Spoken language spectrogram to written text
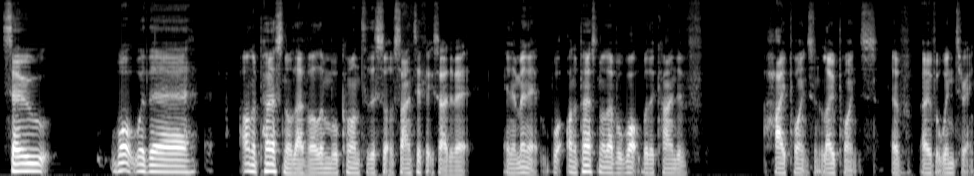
So, what were the on a personal level, and we'll come on to the sort of scientific side of it in a minute. What, on a personal level, what were the kind of high points and low points of overwintering?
